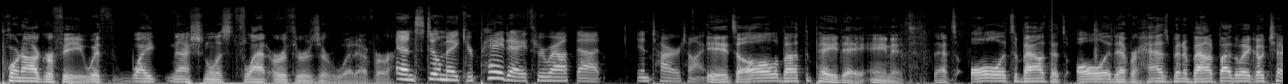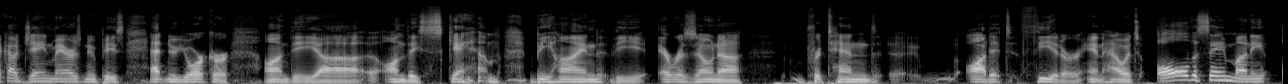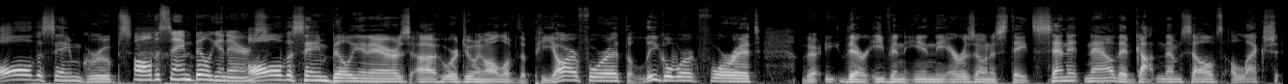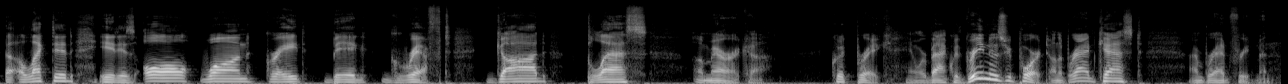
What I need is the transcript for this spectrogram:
pornography with white nationalist flat earthers or whatever. And still make your payday throughout that entire time. It's all about the payday, ain't it? That's all it's about. That's all it ever has been about. By the way, go check out Jane Mayer's new piece at New Yorker on the uh, on the scam behind the Arizona pretend uh, audit theater and how it's all the same money, all the same groups, all the same billionaires, all the same billionaires uh, who are doing all of the PR for it, the legal work for it. They're, they're even in the Arizona State Senate now. They've gotten themselves election, uh, elected. It is all one great big grift. God bless America. Quick break, and we're back with Green News Report on the BradCast. I'm Brad Friedman.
